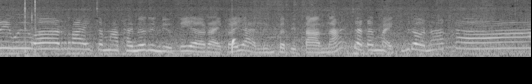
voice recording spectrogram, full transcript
รีวิวอะไรจะมาภายในรินบิวตี้อะไร ก็อย่าลืมกดติดตามนะ เจอกันใหม่ที่วิดีโอหน้าค่ะ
